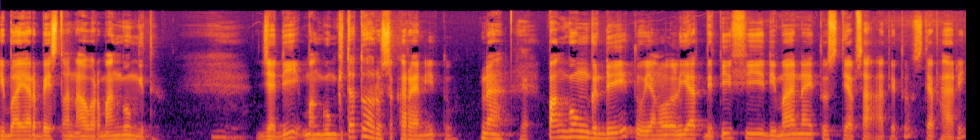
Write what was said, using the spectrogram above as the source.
dibayar based on our manggung gitu. Jadi manggung kita tuh harus sekeren itu. Nah, panggung gede itu yang lo lihat di TV, di mana itu setiap saat itu, setiap hari,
